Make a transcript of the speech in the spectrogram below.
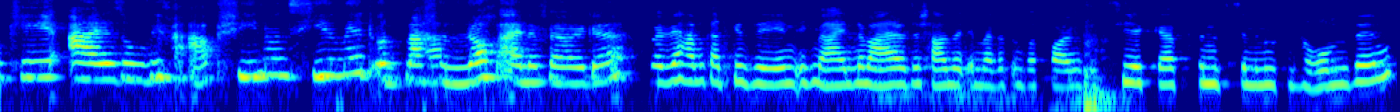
Okay, also wir verabschieden uns hiermit und machen noch eine Folge. weil wir haben gerade gesehen, ich meine, normalerweise schauen wir immer, dass unsere Folgen so circa 15 Minuten herum sind. Und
